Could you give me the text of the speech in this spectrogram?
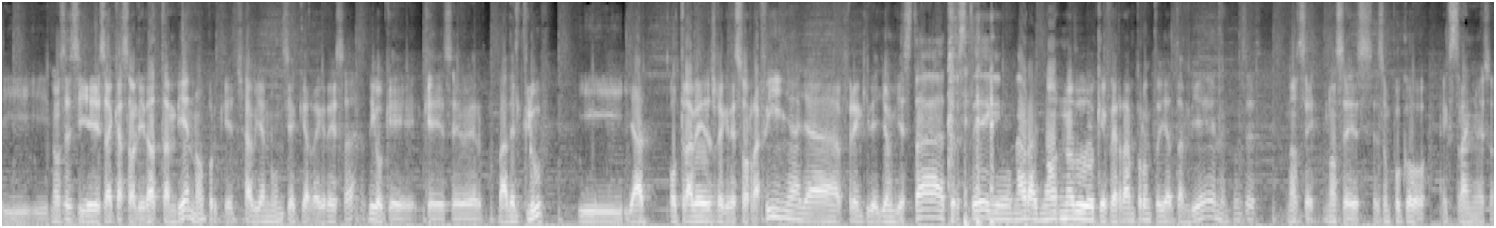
y, no sé si esa casualidad también, ¿no? Porque Xavi anuncia que regresa, digo que, que se va del club y ya otra vez regresó Rafinha, ya Frenkie de Jong ya está, Ter Stegen, ahora no, no dudo que Ferran pronto ya también, entonces no sé, no sé, es, es un poco extraño eso.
